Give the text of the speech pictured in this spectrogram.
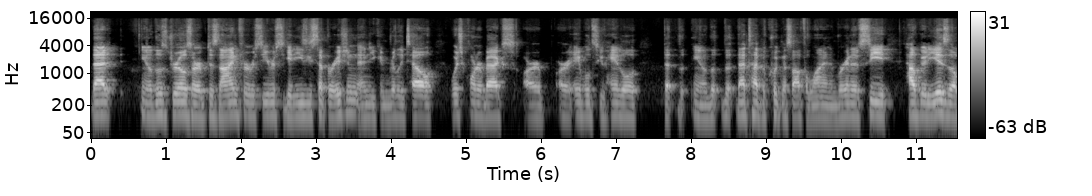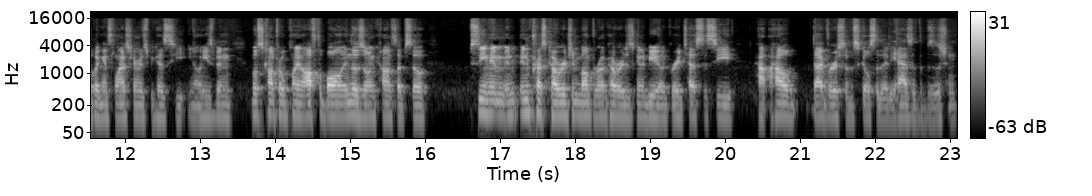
that you know those drills are designed for receivers to get easy separation, and you can really tell which cornerbacks are are able to handle that you know the, the, that type of quickness off the line, and we're going to see how good he is up against line scrimmage because he you know he's been most comfortable playing off the ball in those zone concepts. So seeing him in, in press coverage and bump run coverage is going to be a great test to see how, how diverse of a skill set that he has at the position.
